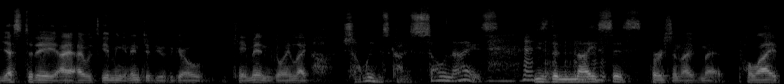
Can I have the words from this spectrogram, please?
yesterday, I, I was giving an interview. The girl came in going like, oh, "Seann William Scott is so nice. He's the nicest person I've met. Polite,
